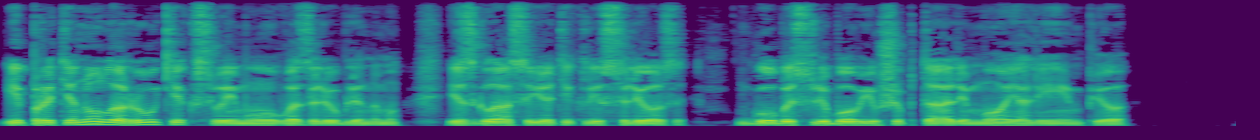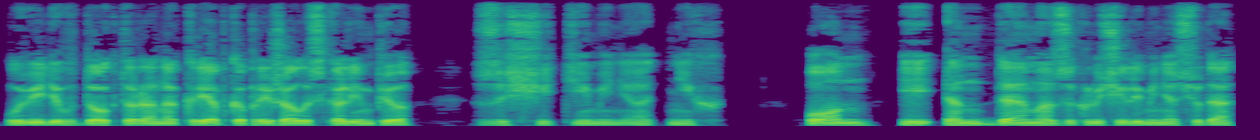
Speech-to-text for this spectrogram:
и протянула руки к своему возлюбленному. Из глаз ее текли слезы. Губы с любовью шептали «Мой Олимпио». Увидев доктора, она крепко прижалась к Олимпио. «Защити меня от них. Он и Эндема заключили меня сюда.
